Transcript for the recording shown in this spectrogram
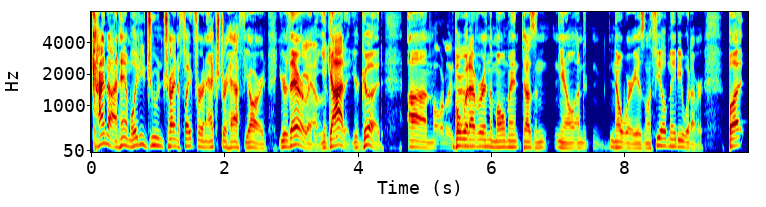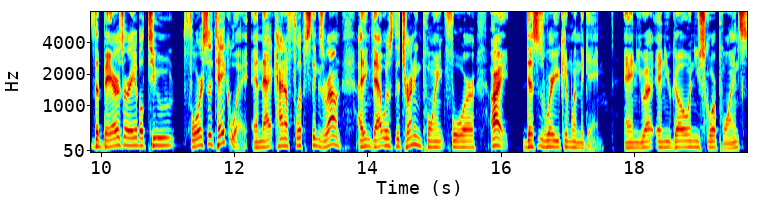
kind of on him. What are you doing trying to fight for an extra half yard? You're there Yeah, already. You got it. You're good. Um, Fall to the but whatever in the moment doesn't, you know, under, know where he is on the field, maybe whatever. But the Bears are able to force a takeaway, and that kind of flips things around. I think that was the turning point for, all right, this is where you can win the game. And you and you go and you score points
